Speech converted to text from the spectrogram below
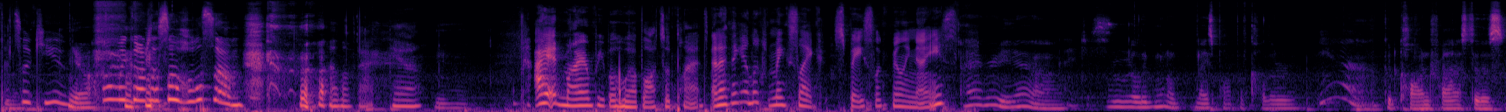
That's so cute. Yeah. Oh my gosh, that's so wholesome. I love that. Yeah. yeah. I admire people who have lots of plants, and I think it looks makes like space look really nice. I agree. Yeah. I just Really, you know, nice pop of color, yeah. good contrast to this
